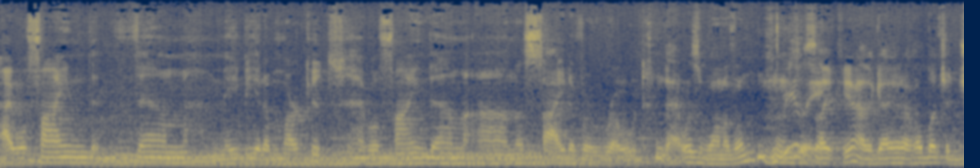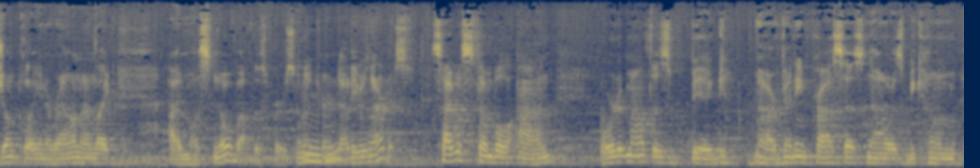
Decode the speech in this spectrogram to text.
I will find them maybe at a market. I will find them on the side of a road. That was one of them. Really? Just like, yeah, the guy had a whole bunch of junk laying around. I'm like, I must know about this person. It turned mm-hmm. out he was an artist. So I will stumble on. Word of mouth is big. Our vetting process now has become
